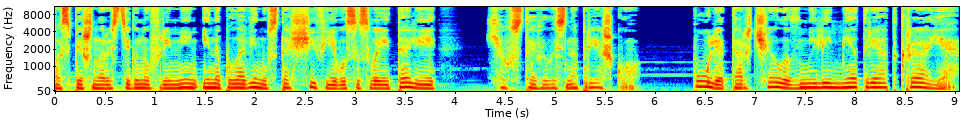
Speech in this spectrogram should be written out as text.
Поспешно расстегнув ремень и наполовину стащив его со своей талии, я уставилась на пряжку. Пуля торчала в миллиметре от края.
